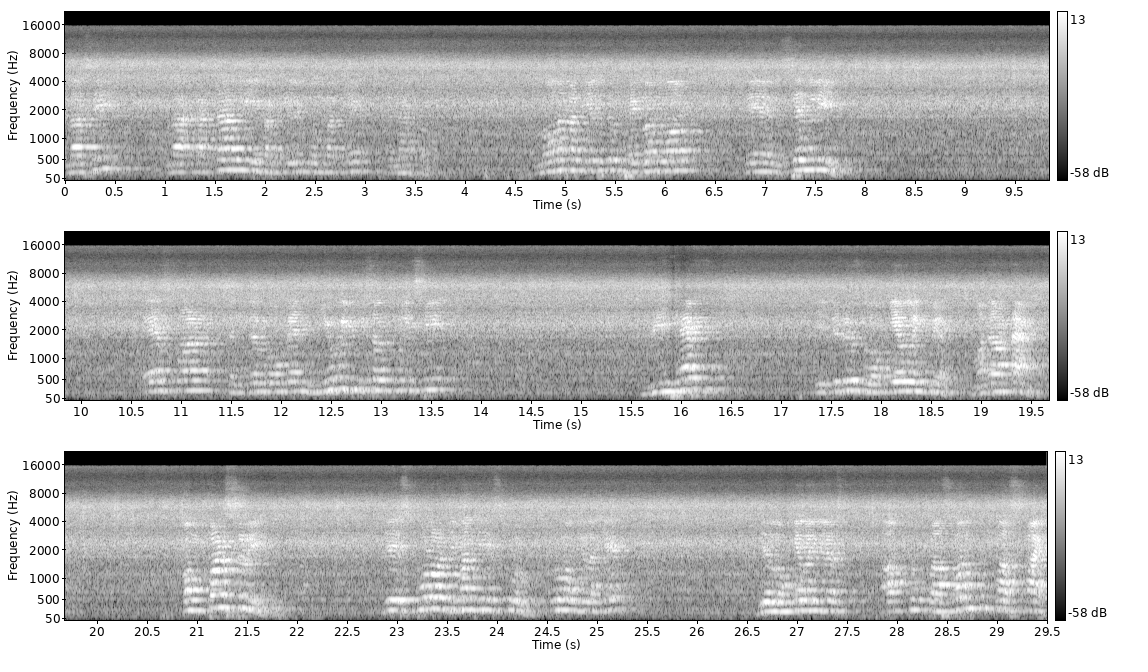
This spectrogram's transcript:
lasi la kacali bangkiri tumbaknya kenapa? Nona bangkiri tu pegon lo de recently as per central government new education policy we have introduced local language mother tongue compulsory যে স্কুলৰ যিমান যি স্কুল স্কুল লাগে যে local language up to class one to class five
